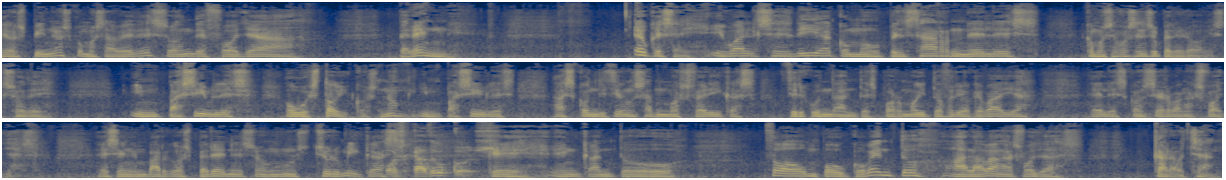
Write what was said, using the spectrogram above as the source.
E os pinos, como sabedes, son de folla perenne. Eu que sei, igual sería como pensar neles como se fosen superheróis, so de impasibles ou estoicos, non? Impasibles as condicións atmosféricas circundantes. Por moito frío que vaya, eles conservan as follas. E, sen embargo, os perenes son uns churumicas... Os caducos. Que, en canto zoa un pouco vento, alaban as follas cara ao chan.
